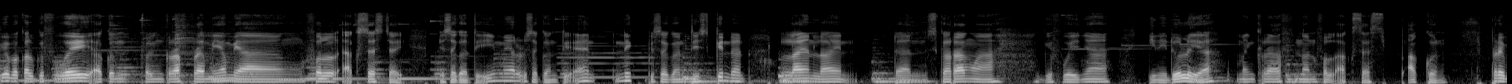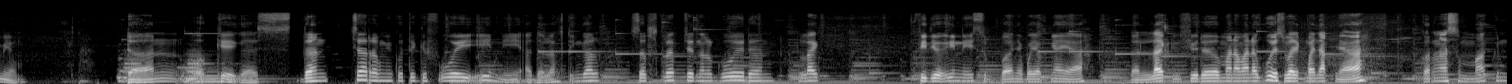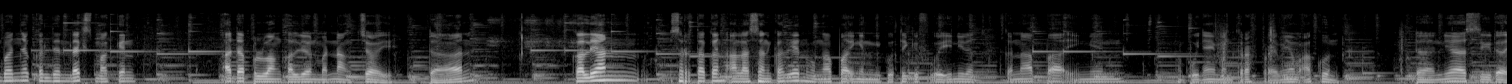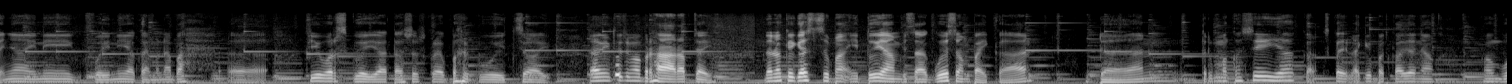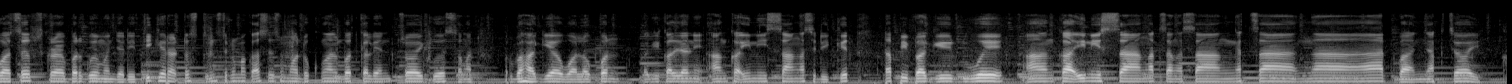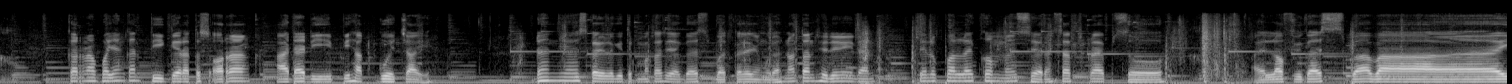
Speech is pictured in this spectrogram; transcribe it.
gue bakal giveaway akun Minecraft premium yang full access coy bisa ganti email bisa ganti nick bisa ganti skin dan lain-lain. Dan sekarang mah giveaway-nya ini dulu ya Minecraft non full access akun premium. Dan oke okay guys dan cara mengikuti giveaway ini adalah tinggal subscribe channel gue dan like video ini sebanyak-banyaknya ya. Dan like video mana-mana gue sebanyak-banyaknya. Karena semakin banyak kalian like semakin ada peluang kalian menang coy dan kalian sertakan alasan kalian mengapa ingin mengikuti giveaway ini dan kenapa ingin mempunyai Minecraft Premium akun. Dan ya setidaknya ini giveaway ini akan menambah uh, viewers gue ya atau subscriber gue coy. Dan itu cuma berharap coy. Dan oke okay guys cuma itu yang bisa gue sampaikan. Dan terima kasih ya sekali lagi buat kalian yang membuat subscriber gue menjadi 300 dan terima kasih semua dukungan buat kalian coy. Gue sangat berbahagia walaupun bagi kalian nih angka ini sangat sedikit tapi bagi gue angka ini sangat sangat sangat sangat banyak coy. Karena bayangkan 300 orang ada di pihak gue coy. Dan ya sekali lagi terima kasih ya guys buat kalian yang udah nonton video ini dan jangan lupa like comment share dan subscribe so I love you guys. Bye bye.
